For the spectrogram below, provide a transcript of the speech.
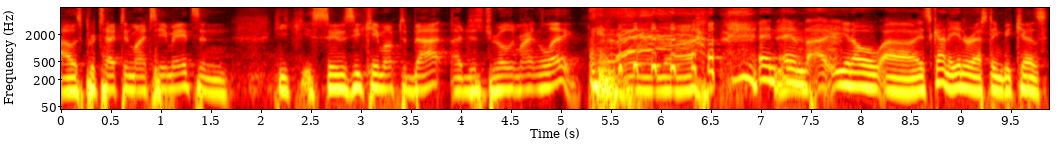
I was protecting my teammates, and he as soon as he came up to bat, I just drilled him right in the leg. And and uh, you know, uh, it's kind of interesting because.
